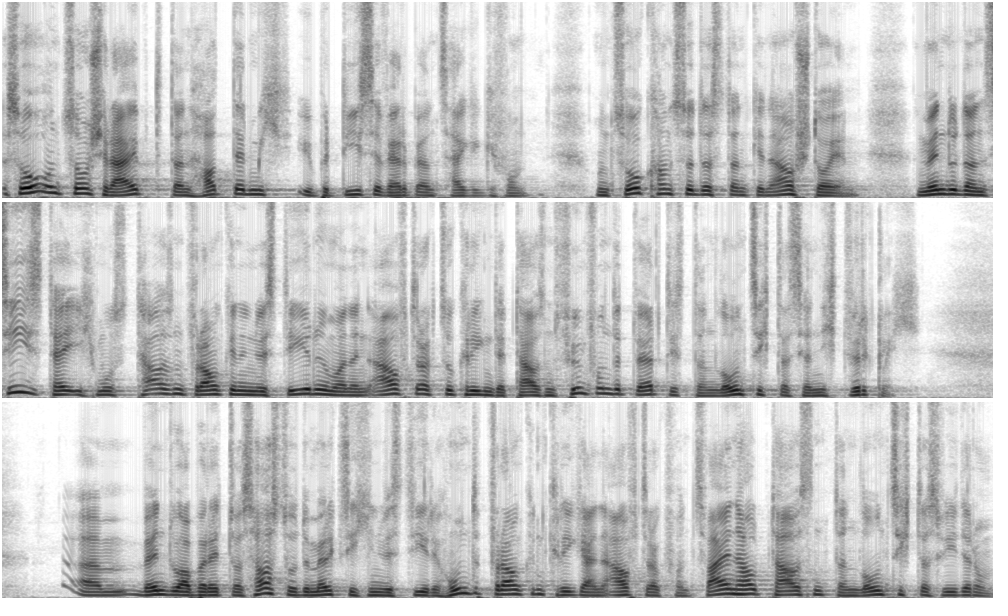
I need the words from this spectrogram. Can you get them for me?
so und so schreibt, dann hat er mich über diese Werbeanzeige gefunden. Und so kannst du das dann genau steuern. Und wenn du dann siehst, hey, ich muss 1000 Franken investieren, um einen Auftrag zu kriegen, der 1500 wert ist, dann lohnt sich das ja nicht wirklich. Ähm, wenn du aber etwas hast, wo du merkst, ich investiere 100 Franken, kriege einen Auftrag von 2500, dann lohnt sich das wiederum.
